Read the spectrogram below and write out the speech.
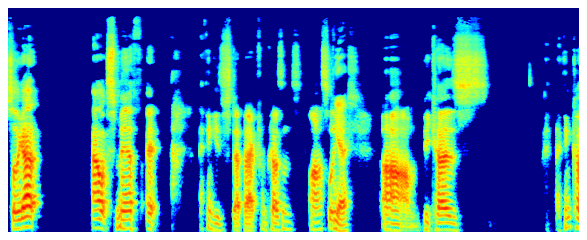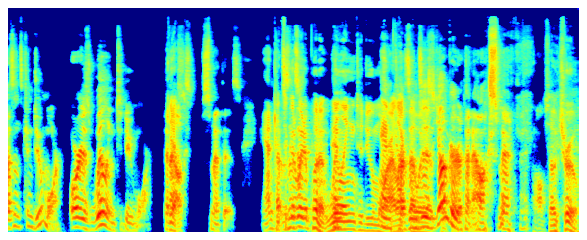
so they got Alex Smith. I, I think he's a step back from Cousins, honestly Yes. um, because I think Cousins can do more or is willing to do more than Yes. Alex Smith is. And That's a good way to put it. Willing to do more. and I like Cousins is younger than Alex Smith. Also true.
